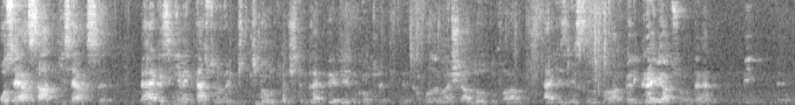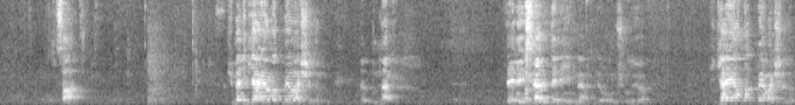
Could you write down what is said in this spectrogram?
O seans saat iki seansı ve herkesin yemekten sonra böyle bitkin olduğu, işte Blackberry'lerini kontrol ettikleri, kafalarının aşağıda olduğu falan, herkesin esnediği falan böyle graveyard sonu denen bir e, saat. Şimdi ben hikaye anlatmaya başladım. Tabii bunlar e, deneysel deneyimler de olmuş oluyor. Hikayeyi anlatmaya başladım.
